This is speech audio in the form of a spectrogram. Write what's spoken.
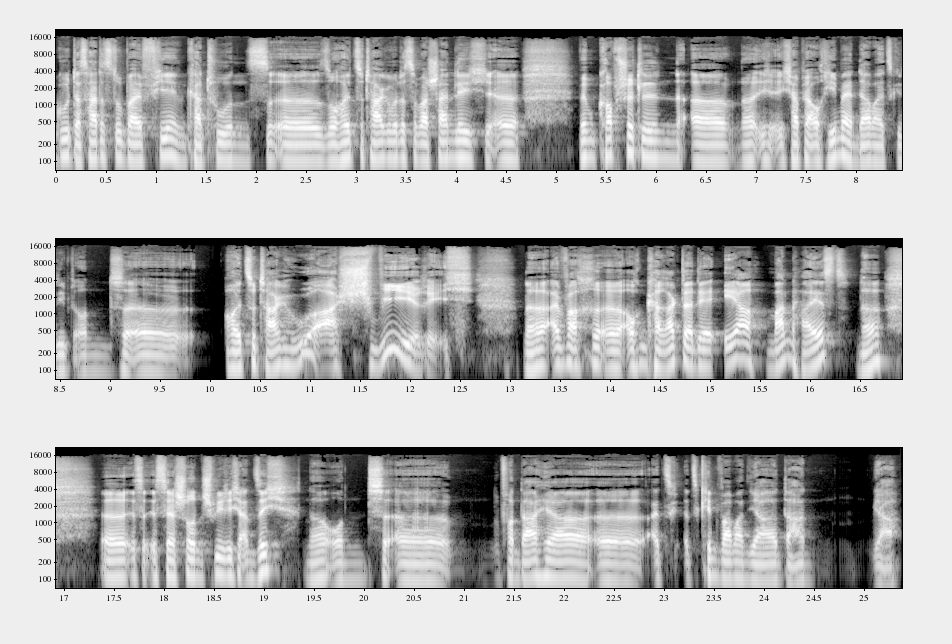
gut, das hattest du bei vielen Cartoons. Äh, so heutzutage würdest du wahrscheinlich äh, mit dem Kopfschütteln, äh, ne, ich, ich habe ja auch He-Man damals geliebt und äh, heutzutage, uah, schwierig. Ne? Einfach äh, auch ein Charakter, der eher Mann heißt, ne? äh, ist, ist ja schon schwierig an sich. Ne? Und äh, von daher, äh, als, als Kind war man ja da, ja,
